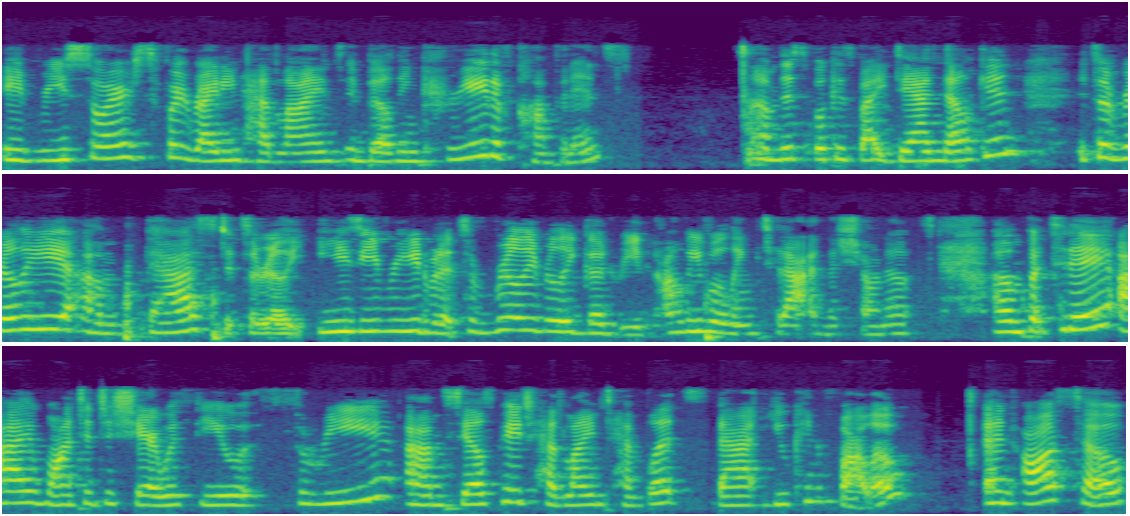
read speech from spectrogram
a resource for writing headlines and building creative confidence um, this book is by Dan Nelken. It's a really um, fast, it's a really easy read, but it's a really, really good read. And I'll leave a link to that in the show notes. Um, but today I wanted to share with you three um, sales page headline templates that you can follow and also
